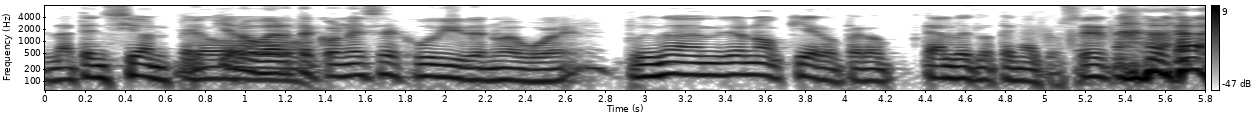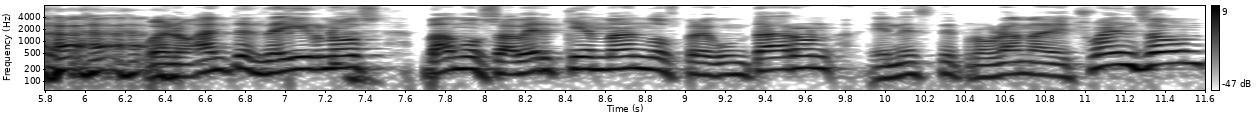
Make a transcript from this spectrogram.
La tensión, pero... Yo quiero verte con ese hoodie de nuevo, ¿eh? Pues no, yo no quiero, pero tal vez lo tenga que usar. bueno, antes de irnos, vamos a ver qué más nos preguntaron en este programa de Trend Zone.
